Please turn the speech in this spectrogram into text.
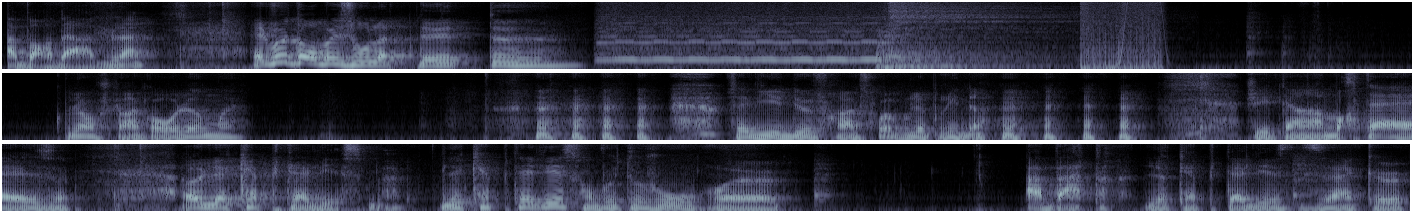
abordable. Hein? Elle va tomber sur la tête. Non, je suis encore là, moi. Vous saviez deux François pour le prix d'un. J'étais en mortaise. Euh, le capitalisme. Le capitalisme, on veut toujours euh, abattre le capitalisme, disant que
